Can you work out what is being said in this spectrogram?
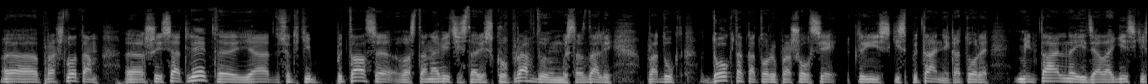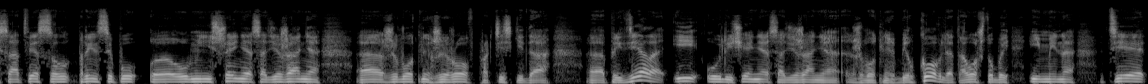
э, прошло там 60 лет, я все-таки пытался восстановить историческую правду. Мы создали продукт «Доктор», который прошел все клинические испытания, который ментально, идеологически соответствовал принципу э, уменьшения содержания э, животных жиров практически до э, предела и увеличения содержания животных белков для того, чтобы именно те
